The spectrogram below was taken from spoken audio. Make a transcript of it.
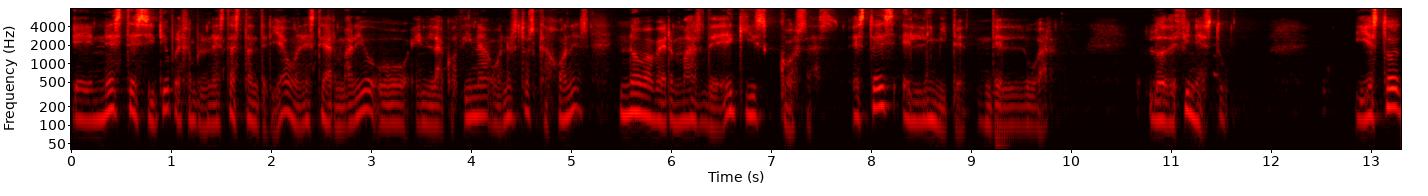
en este sitio, por ejemplo, en esta estantería o en este armario o en la cocina o en estos cajones, no va a haber más de X cosas. Esto es el límite del lugar. Lo defines tú. Y esto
